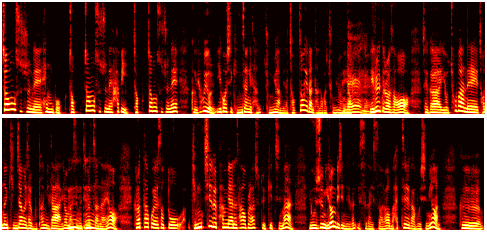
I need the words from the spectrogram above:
정 수준의 행복, 적정 수준의 합의, 적정 수준의 그 효율 이것이 굉장히 다, 중요합니다. 적정이란 단어가 중요해요. 네네. 네. 예를 들어서 제가 이 초반에 저는 김장을 잘 못합니다 이런 말씀을 음, 음. 드렸잖아요. 음. 그렇다고 해서 또 김치를 판매하는 사업을 할 수도 있겠지만 요즘 이런 비즈니스가 있어요. 마트에 가보시면 그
